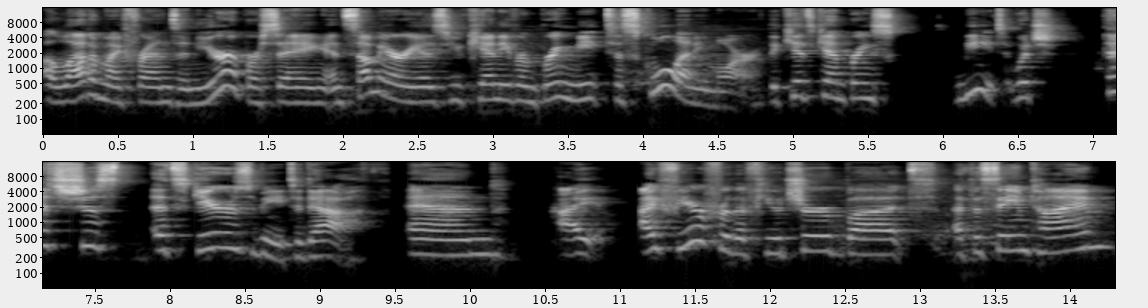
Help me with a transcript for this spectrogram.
a lot of my friends in Europe are saying in some areas you can't even bring meat to school anymore. The kids can't bring meat, which that's just it scares me to death. And I I fear for the future, but at the same time,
